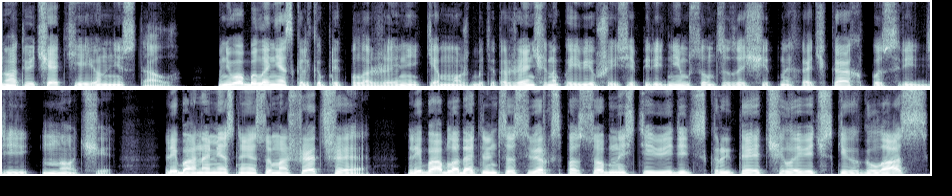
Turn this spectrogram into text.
но отвечать ей он не стал. У него было несколько предположений, кем может быть эта женщина, появившаяся перед ним в солнцезащитных очках посреди ночи. Либо она местная сумасшедшая, либо обладательница сверхспособности видеть скрытое от человеческих глаз,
